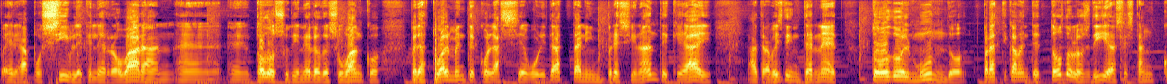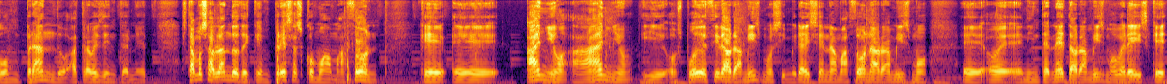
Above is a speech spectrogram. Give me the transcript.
era posible que le robaran eh, eh, todo su dinero de su banco, pero actualmente con la seguridad tan impresionante que hay a través de Internet, todo el mundo, prácticamente todos los días, están comprando a través de Internet. Estamos hablando de que empresas como Amazon, que eh, año a año y os puedo decir ahora mismo si miráis en Amazon ahora mismo eh, o en internet ahora mismo veréis que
